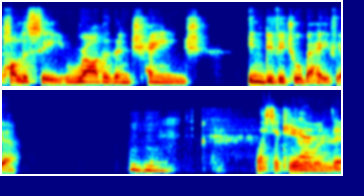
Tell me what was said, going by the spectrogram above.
policy rather than change individual behavior mm-hmm. that's a key yeah. one there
